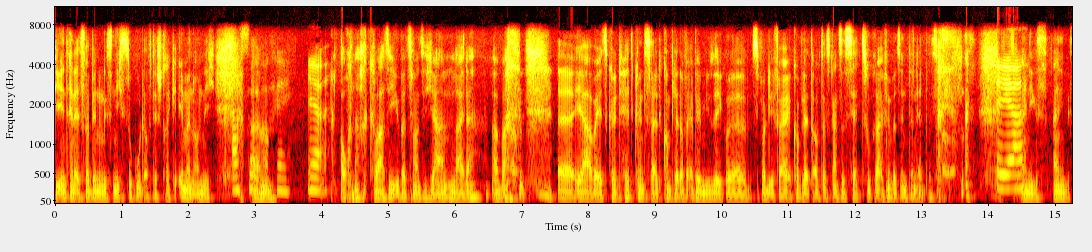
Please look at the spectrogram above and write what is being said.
die Internetverbindung ist nicht so gut auf der Strecke, immer noch nicht. Ach so, ähm, okay. Ja. Auch nach quasi über 20 Jahren leider. Aber äh, ja, aber jetzt könnt, könntest du halt komplett auf Apple Music oder Spotify komplett auf das ganze Set zugreifen über das Internet. Das ja. einiges, einiges,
